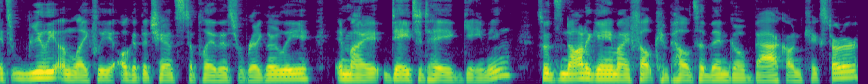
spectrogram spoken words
it's really unlikely I'll get the chance to play this regularly in my day to day gaming. So it's not a game I felt compelled to then go back on Kickstarter,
